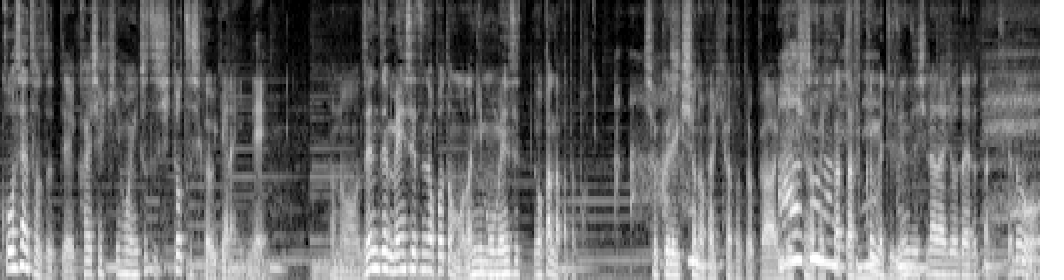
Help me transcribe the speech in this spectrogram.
高専卒って会社基本5つ1つしか受けないんで、あの全然面接のことも何も面接分かんなかったと。職歴書の書き方とか履歴書の書き方含めて全然知らない状態だったんですけど、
